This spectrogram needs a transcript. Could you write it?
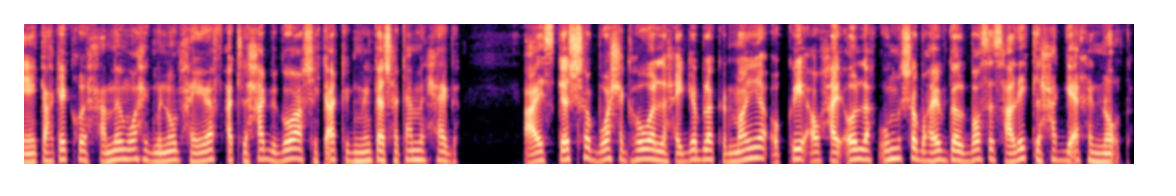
يعني أنت هتدخل الحمام واحد منهم هيرافقك لحد جوه عشان يتأكد إن أنت مش هتعمل حاجة. عايز تشرب واحد هو اللي هيجيب لك المية okay أو هيقول لك قوم اشرب وهيفضل باصص عليك لحد آخر نقطة.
